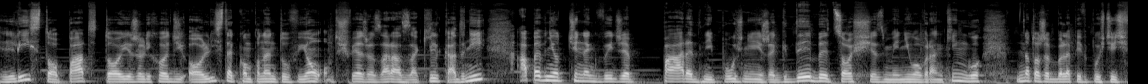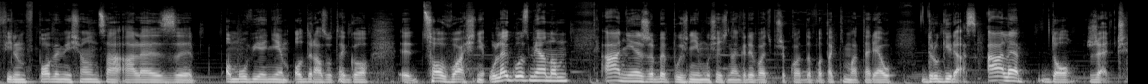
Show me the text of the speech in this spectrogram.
listopad, to jeżeli chodzi o listę komponentów, ją odświeżę zaraz za kilka dni, a pewnie odcinek wyjdzie parę dni później, że gdyby coś się zmieniło w rankingu, no to żeby lepiej wypuścić film w połowie miesiąca, ale z omówieniem od razu tego, y, co właśnie uległo zmianom, a nie żeby później musieć nagrywać przykładowo taki materiał drugi raz. Ale do rzeczy.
